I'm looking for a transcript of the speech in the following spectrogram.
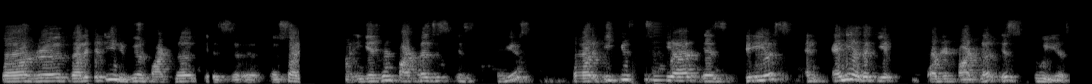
For uh, quality reviewer partner is, uh, uh sorry, engagement partners is, is years. For EQCR is three years and any other key audit partner is two years.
